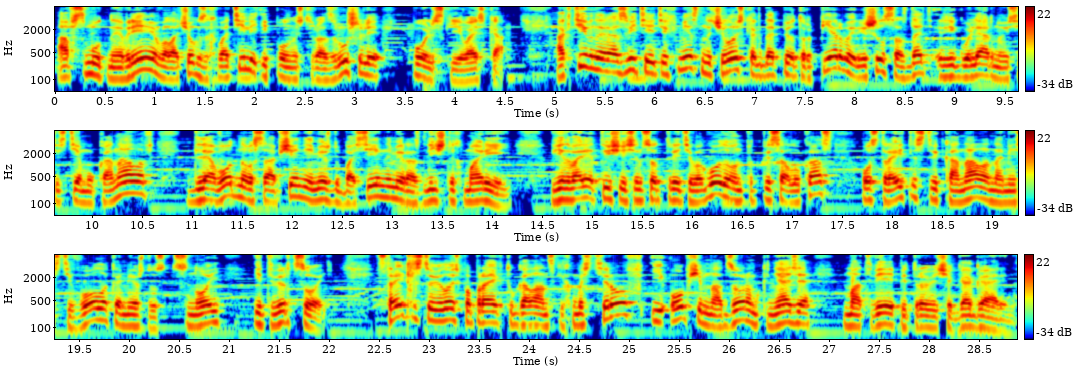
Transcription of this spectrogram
а в смутное время Волочок захватили и полностью разрушили польские войска. Активное развитие этих мест началось, когда Петр I решил создать регулярную систему каналов для водного сообщения между бассейнами различных морей. В январе 1703 года он подписал указ о строительстве канала на месте Волока между Цной и Тверцой. Строительство велось по проекту голландских мастеров и общим надзором князя Матвея Петровича Гагарина.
